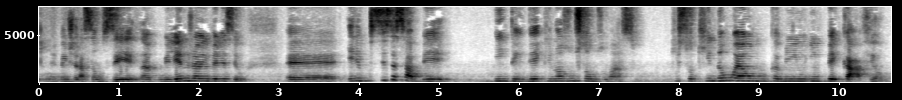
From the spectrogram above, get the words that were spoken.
de repente geração Z, né, o milênio já envelheceu, é, ele precisa saber e entender que nós não somos o máximo, que isso aqui não é um caminho impecável,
